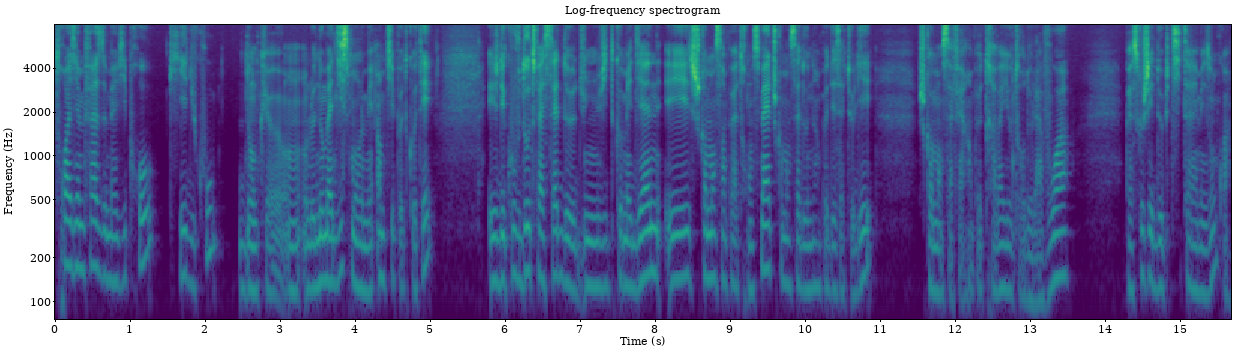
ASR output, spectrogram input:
troisième phase de ma vie pro, qui est du coup, donc euh, le nomadisme, on le met un petit peu de côté, et je découvre d'autres facettes d'une vie de comédienne, et je commence un peu à transmettre, je commence à donner un peu des ateliers, je commence à faire un peu de travail autour de la voix, parce que j'ai deux petites à la maison, quoi.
